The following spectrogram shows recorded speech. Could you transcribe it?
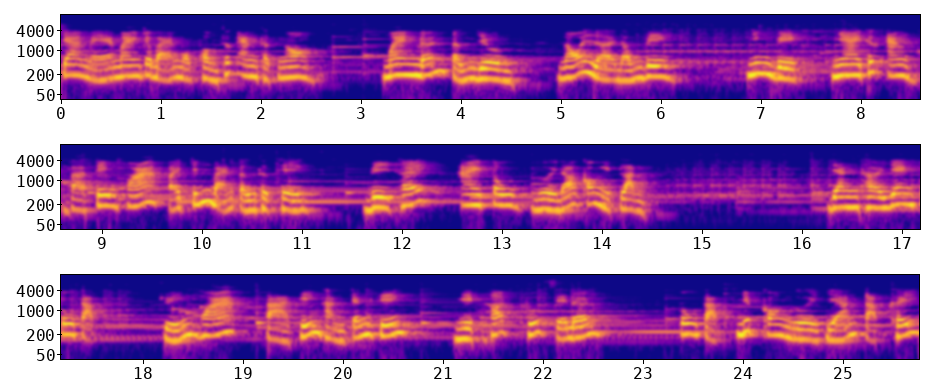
cha mẹ mang cho bạn một phần thức ăn thật ngon, mang đến tận giường, nói lời động viên. Nhưng việc nhai thức ăn và tiêu hóa phải chính bạn tự thực hiện. Vì thế, ai tu, người đó có nghiệp lành. Dành thời gian tu tập, chuyển hóa tà kiến thành chánh kiến, nghiệp hết phước sẽ đến. Tu tập giúp con người giảm tạp khí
